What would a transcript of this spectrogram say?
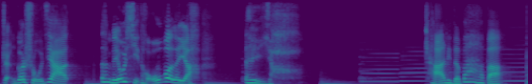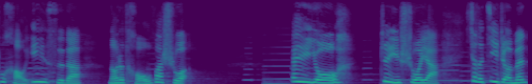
整个暑假没有洗头发了呀。哎呀，查理的爸爸不好意思的挠着头发说：“哎呦，这一说呀，吓得记者们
